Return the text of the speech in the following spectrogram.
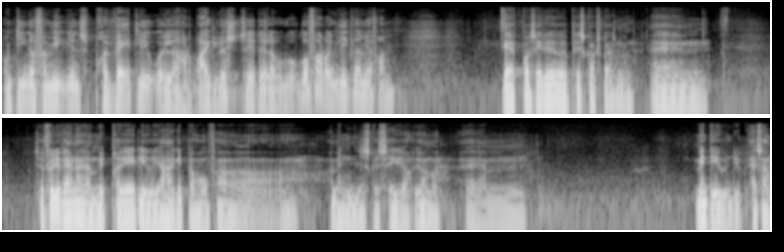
om din og familiens privatliv, eller har du bare ikke lyst til det, eller hvorfor har du egentlig ikke været mere fremme? Ja, prøv at se, det er jo et pisse godt spørgsmål. Øhm, selvfølgelig værner jeg om mit privatliv. Jeg har ikke et behov for, at man skal se og høre mig. Øhm, men det er jo, altså,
